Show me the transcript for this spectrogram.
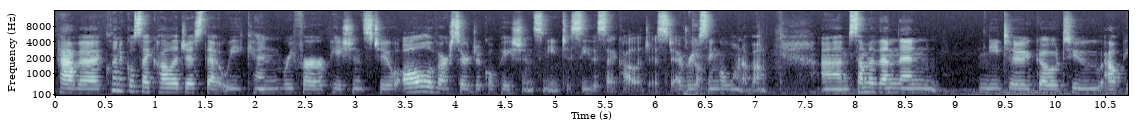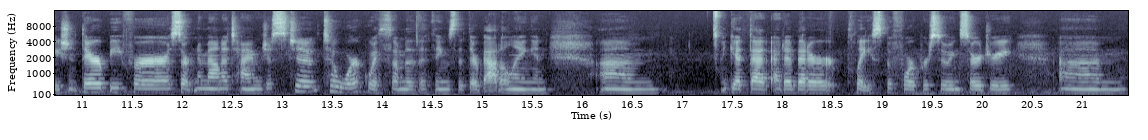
have a clinical psychologist that we can refer patients to. All of our surgical patients need to see the psychologist, every Okay. single one of them. Um, some of them then need to go to outpatient therapy for a certain amount of time just to, to work with some of the things that they're battling and um, get that at a better place before pursuing surgery. Um,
